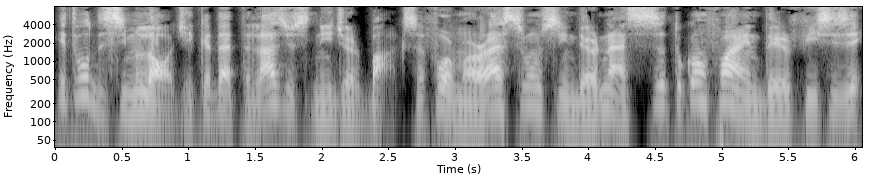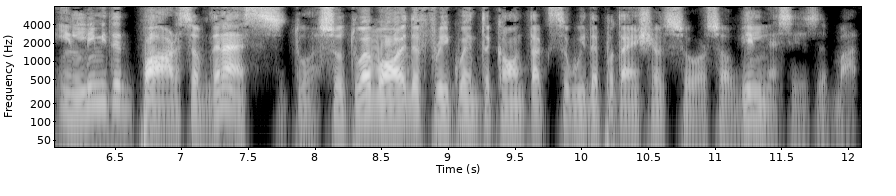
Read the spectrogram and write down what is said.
It would seem logic that Lasius niger bugs form restrooms in their nests to confine their feces in limited parts of the nests, to, so to avoid frequent contacts with a potential source of illnesses. But,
